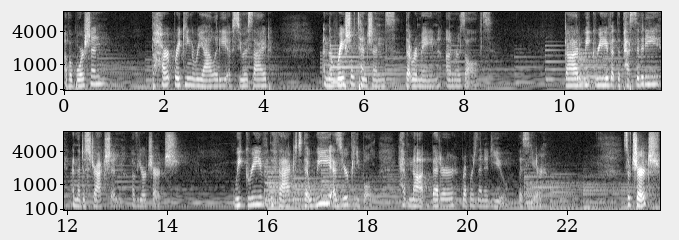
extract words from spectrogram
of abortion, the heartbreaking reality of suicide, and the racial tensions that remain unresolved. God, we grieve at the passivity and the distraction of your church. We grieve the fact that we, as your people, have not better represented you this year. So, church,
